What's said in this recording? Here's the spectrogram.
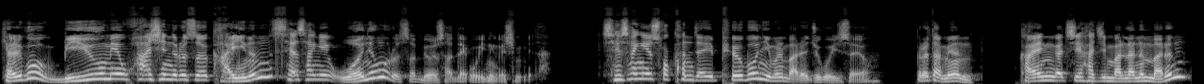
결국 미움의 화신으로서 가인은 세상의 원형으로서 묘사되고 있는 것입니다. 세상에 속한 자의 표본임을 말해주고 있어요. 그렇다면 가인같이 하지 말라는 말은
